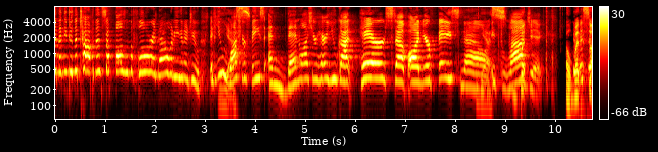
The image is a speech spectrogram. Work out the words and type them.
and then you do the top and then stuff falls on the floor and now what are you gonna do? If you wash your face and then wash your hair, you got hair stuff on your face now. Yes. It's logic. Oh, But so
